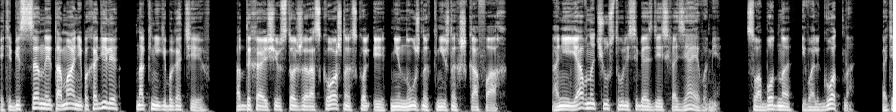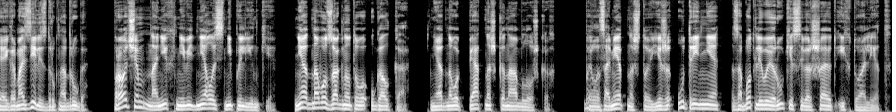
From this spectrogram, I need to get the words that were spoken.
Эти бесценные тома не походили на книги богатеев, отдыхающие в столь же роскошных, сколь и ненужных книжных шкафах. Они явно чувствовали себя здесь хозяевами, свободно и вольготно, хотя и громоздились друг на друга. Впрочем, на них не виднелось ни пылинки, ни одного загнутого уголка, ни одного пятнышка на обложках. Было заметно, что ежеутренне заботливые руки совершают их туалет.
